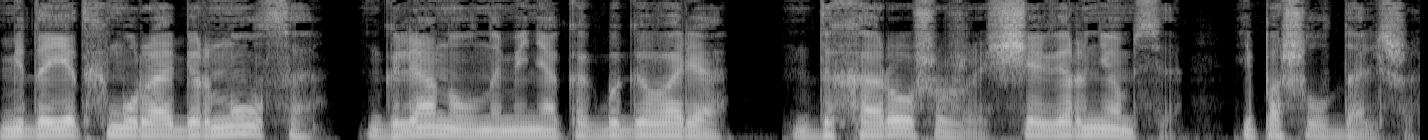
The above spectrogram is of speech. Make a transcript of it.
Медоед хмуро обернулся, глянул на меня, как бы говоря, «Да хорош уже, ща вернемся», и пошел дальше.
